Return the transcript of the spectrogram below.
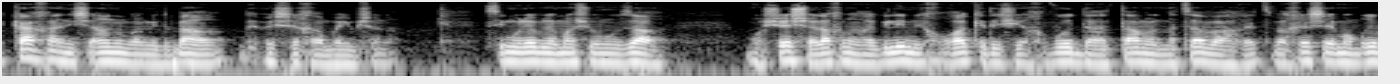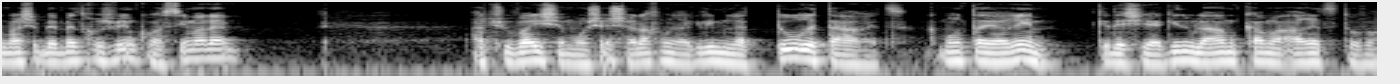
וככה נשארנו במדבר במשך 40 שנה. שימו לב למשהו מוזר. משה שלח מרגלים לכאורה כדי שיחוו את דעתם על מצב הארץ, ואחרי שהם אומרים מה שבאמת חושבים, כועסים עליהם. התשובה היא שמשה שלח מרגלים לטור את הארץ, כמו תיירים, כדי שיגידו לעם כמה הארץ טובה.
